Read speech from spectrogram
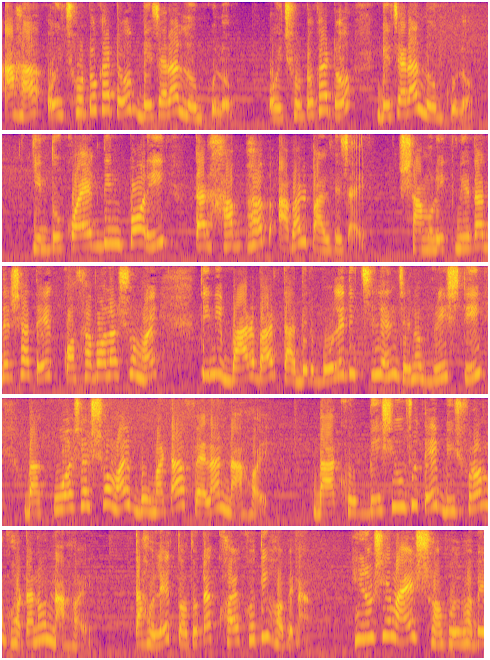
আহা, ওই ছোটখাটো বেচারা লোকগুলো, ওই ছোটখাটো বেচারা লোকগুলো। কিন্তু কয়েকদিন পরই তার হাবভাব আবার পাল্টে যায়। সামরিক নেতাদের সাথে কথা বলার সময় তিনি বারবার তাদের বলে দিচ্ছিলেন যেন বৃষ্টি বা কুয়াশার সময় বোমাটা ফেলা না হয় বা খুব বেশি উঁচুতে বিস্ফোরণ ঘটানো না হয়। তাহলে ততটা ক্ষয়ক্ষতি হবে না। হিরোশিমায় সফলভাবে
